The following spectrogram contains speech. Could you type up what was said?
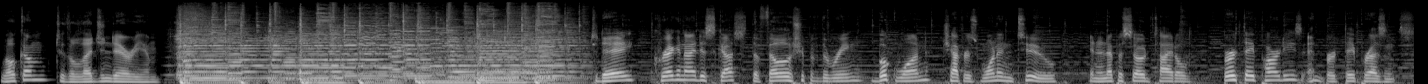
Welcome to the Legendarium. Today, Craig and I discuss The Fellowship of the Ring, Book 1, Chapters 1 and 2, in an episode titled Birthday Parties and Birthday Presents.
